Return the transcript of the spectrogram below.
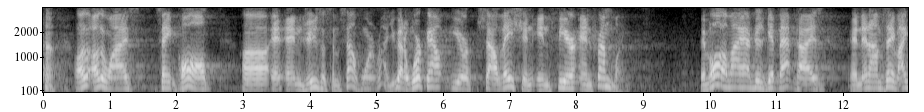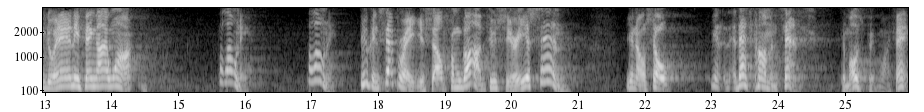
Otherwise, St. Paul uh, and, and, Jesus himself weren't right. You got to work out your salvation in fear and trembling. If all I have to do is get baptized and then I'm saved, I can do anything I want, baloney. Baloney. You can separate yourself from God through serious sin. You know, so you know, that's common sense to most people, I think.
